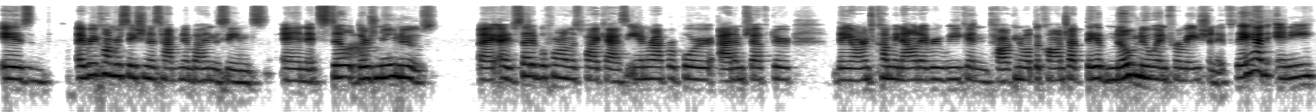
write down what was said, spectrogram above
is every conversation is happening behind the scenes, and it's still there's no news. I, I've said it before on this podcast. Ian Rapoport, Adam Schefter, they aren't coming out every week and talking about the contract. They have no new information. If they had any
